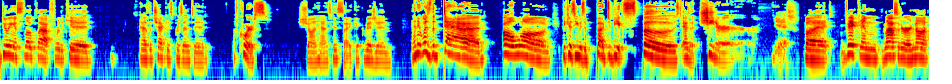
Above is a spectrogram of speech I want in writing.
doing a slow clap for the kid as the check is presented. Of course, Shawn has his psychic vision. And it was the dad all along because he was about to be exposed as a cheater. Yes. But Vick and Lassiter are not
